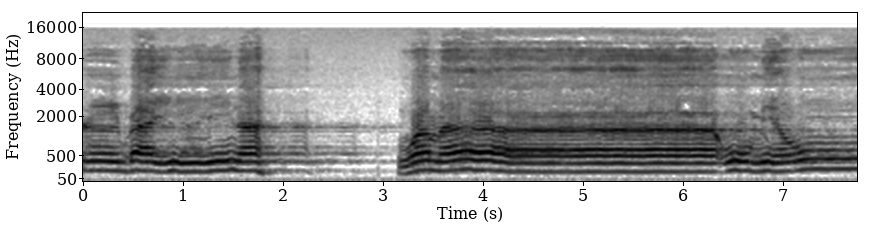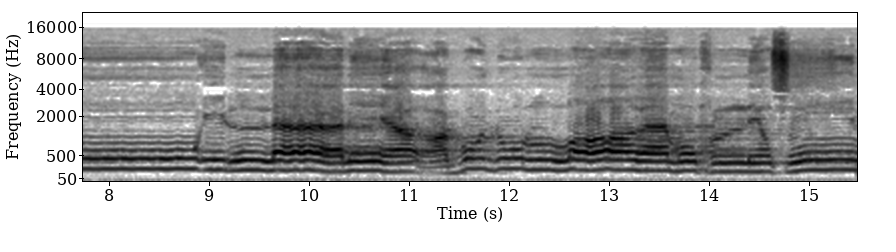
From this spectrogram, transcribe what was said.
البينة وما أمروا إلا ليعبدوا الله مخلصين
